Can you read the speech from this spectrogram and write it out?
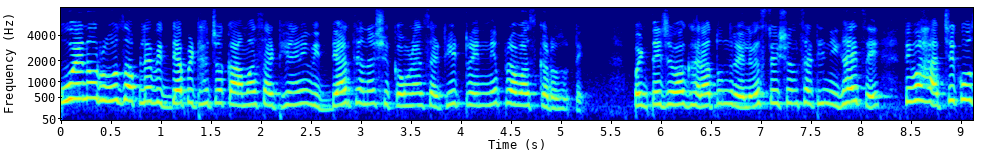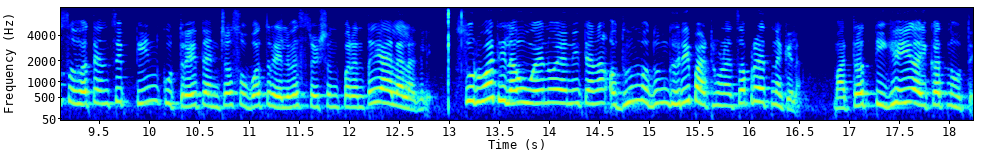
उएनो रोज आपल्या विद्यापीठाच्या कामासाठी आणि विद्यार्थ्यांना शिकवण्यासाठी ट्रेनने प्रवास करत होते. पण ते जेव्हा घरातून रेल्वे स्टेशनसाठी निघायचे तेव्हा हाचिकोसह त्यांचे तीन कुत्रे त्यांच्यासोबत रेल्वे स्टेशनपर्यंत यायला लागले. सुरुवातीला उएनो यांनी त्यांना अधूनमधून घरी पाठवण्याचा प्रयत्न केला. मात्र तिघेही ऐकत नव्हते.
